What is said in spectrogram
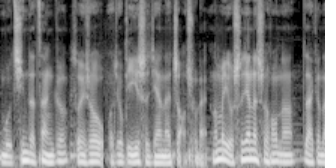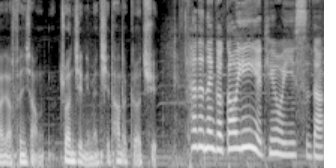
母亲的赞歌。所以说，我就第一时间来找出来。那么有时间的时候呢，再跟大家分享专辑里面其他的歌曲。他的那个高音也挺有意思的，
